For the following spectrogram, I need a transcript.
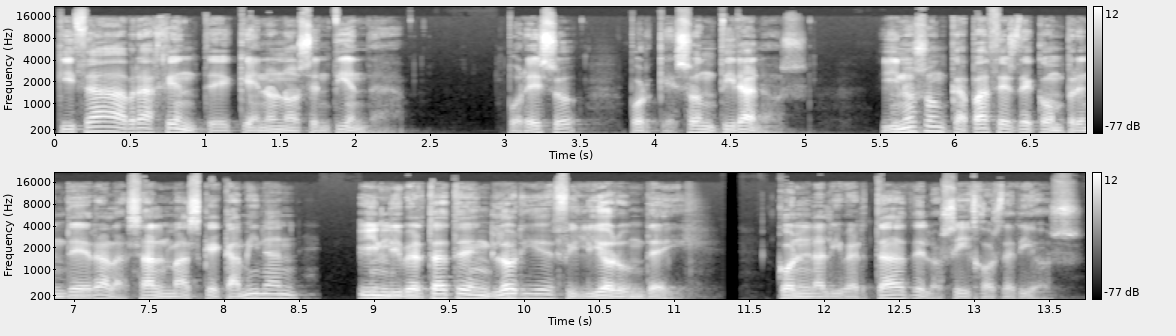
quizá habrá gente que no nos entienda. Por eso, porque son tiranos, y no son capaces de comprender a las almas que caminan in libertate en glorie filiorum Dei, con la libertad de los hijos de Dios.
